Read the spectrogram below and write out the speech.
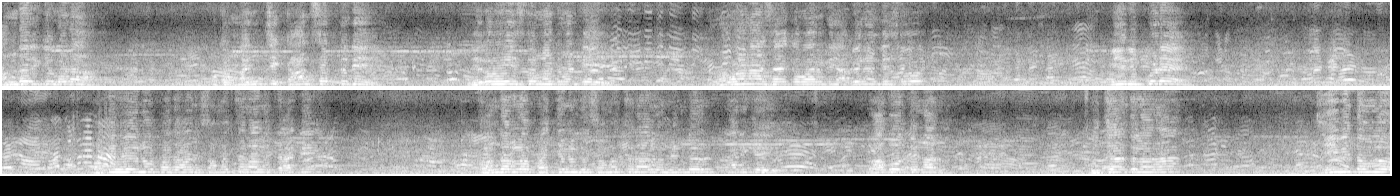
అందరికీ కూడా ఒక మంచి కాన్సెప్ట్ని నిర్వహిస్తున్నటువంటి రవాణా శాఖ వారిని అభినందిస్తూ మీరిప్పుడే పదిహేను పదహారు సంవత్సరాలు దాటి తొందరలో పద్దెనిమిది సంవత్సరాలు నిండడానికి రాబోతున్నారు. విద్యార్థులారా జీవితంలో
